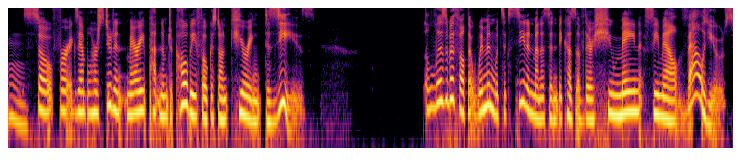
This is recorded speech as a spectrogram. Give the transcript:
Mm. So, for example, her student Mary Putnam Jacobi focused on curing disease. Elizabeth felt that women would succeed in medicine because of their humane female values.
